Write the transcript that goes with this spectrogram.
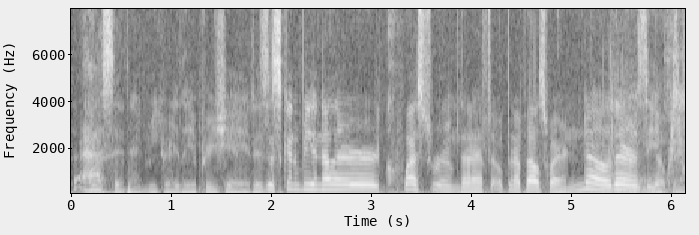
the acid, I'd be greatly appreciated. Is this going to be another quest room that I have to open up elsewhere? No, there's the opening.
